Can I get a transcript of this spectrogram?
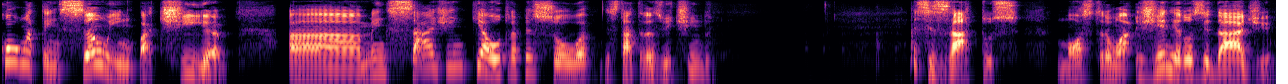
com atenção e empatia a mensagem que a outra pessoa está transmitindo. Esses atos mostram a generosidade,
